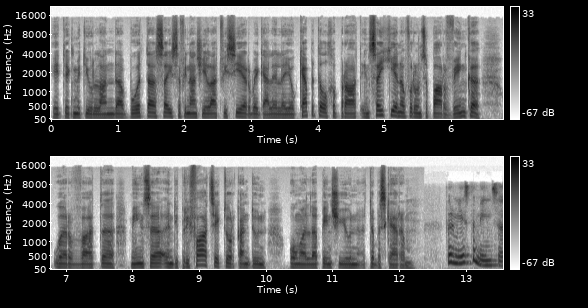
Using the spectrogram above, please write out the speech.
het ek met Jolanda Botha, sy 'n finansiële adviseur by Galileo Capital gepraat en sy gee nou vir ons 'n paar wenke oor wat uh, mense in die privaat sektor kan doen om hulle pensioen te beskerm. Vir meeste mense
